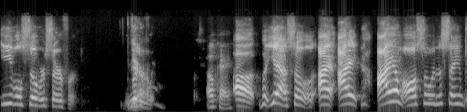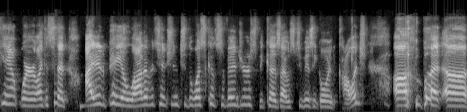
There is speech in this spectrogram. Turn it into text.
evil Silver Surfer. Literally. Yeah. Okay. Uh, but yeah, so I I I am also in the same camp where, like I said, I didn't pay a lot of attention to the West Coast Avengers because I was too busy going to college. Uh, but uh,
